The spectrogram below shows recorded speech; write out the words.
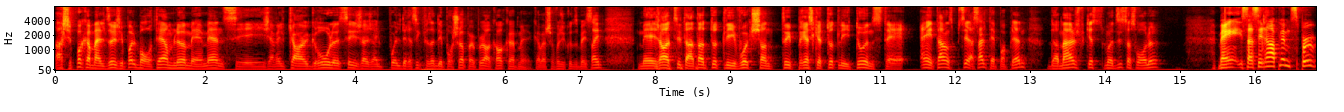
Ah, je sais pas comment le dire, j'ai pas le bon terme là, mais man, c'est. J'avais le cœur gros, là, tu sais, j'avais le poil dressé qui faisait des push-ups un peu encore comme, comme à chaque fois que j'écoute du Bayside. Mais genre, tu sais, t'entends toutes les voix qui chantaient presque toutes les tunes, c'était intense. Puis tu sais, la salle était pas pleine. Dommage, puis qu'est-ce que tu m'as dit ce soir-là? Ben, ça s'est rempli un petit peu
